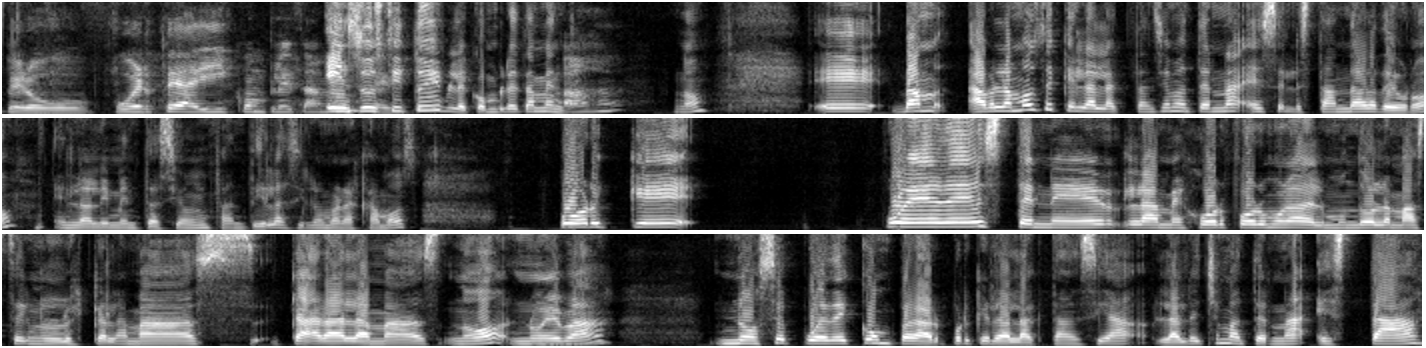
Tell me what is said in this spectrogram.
pero fuerte ahí completamente. Insustituible completamente. Ajá. ¿no? Eh, vamos, hablamos de que la lactancia materna es el estándar de oro en la alimentación infantil, así lo manejamos, porque puedes tener la mejor fórmula del mundo, la más tecnológica, la más cara, la más, ¿no? Nueva. No se puede comparar porque la lactancia, la leche materna está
